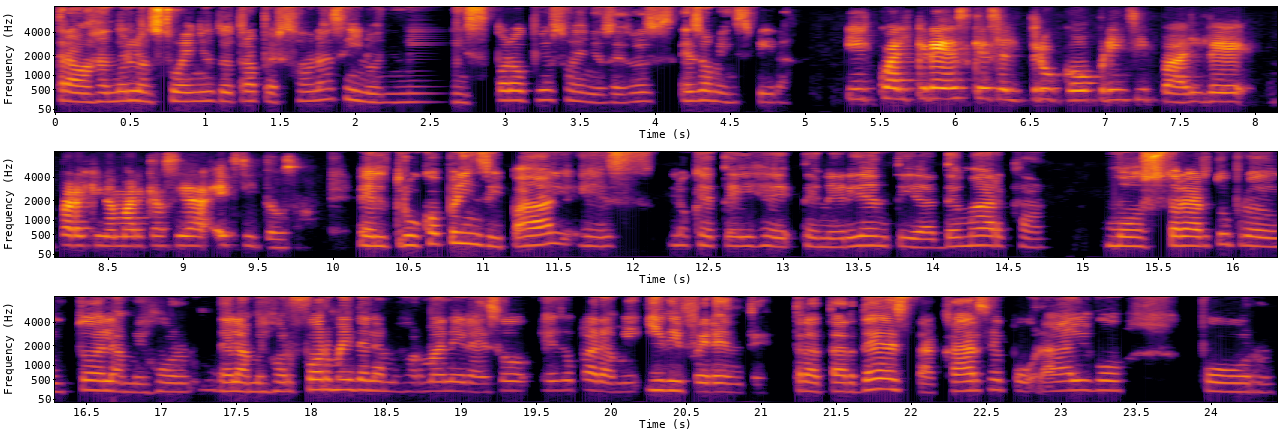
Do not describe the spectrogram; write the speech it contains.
trabajando en los sueños de otra persona, sino en mis propios sueños. Eso, es, eso me inspira. ¿Y cuál crees que es el truco principal de, para que una marca sea exitosa? El truco principal es lo que te dije, tener identidad de marca, mostrar tu producto de la mejor, de la mejor forma y de la mejor manera. Eso, eso para mí, y diferente. Tratar de destacarse por algo, por,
